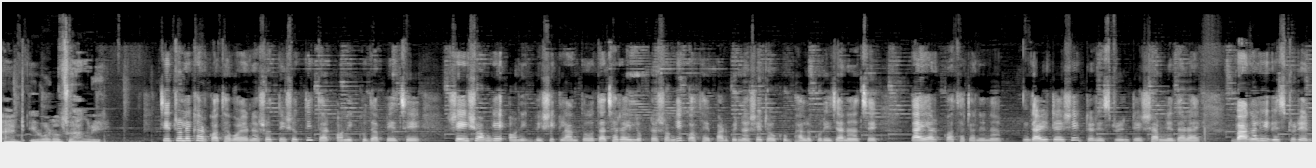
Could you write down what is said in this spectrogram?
and you are also hungry চিত্রলেখার কথা বলে না, সত্যি সত্যি তার অনেক ক্ষুধা পেয়েছে। সেই সঙ্গে অনেক বেশি ক্লান্ত। তাছাড়া এই লোকটার সঙ্গে কথাই পারবে না, সেটাও খুব ভালো করে জানা আছে। তাই আর কথা টানে না। গাড়িটা এসে একটা রেস্টুরেন্টের সামনে দাঁড়ায়। বাঙালি রেস্টুরেন্ট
